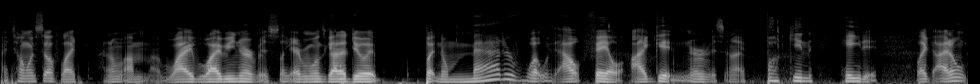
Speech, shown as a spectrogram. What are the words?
I tell myself like, I don't, I'm why why be nervous? Like everyone's got to do it, but no matter what, without fail, I get nervous and I fucking hate it. Like I don't.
